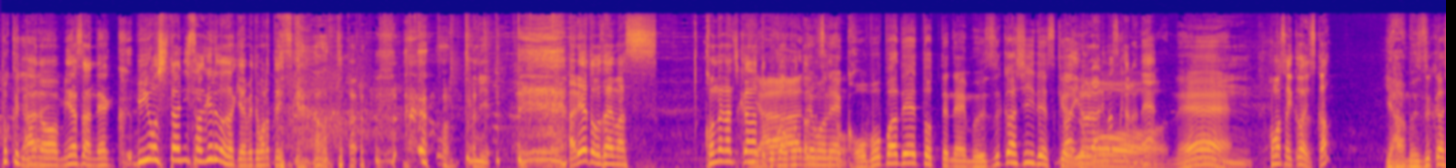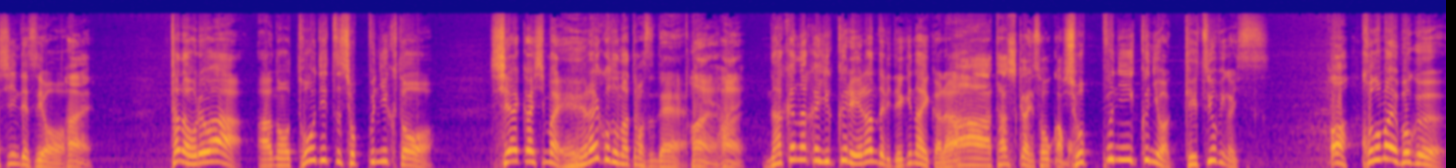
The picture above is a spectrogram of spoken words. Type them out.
特にあの皆さんね首を下に下げるのだけやめてもらっていいですか？本当に。ありがとうございます。こんな感じかなと僕は思ったんですけど。でもねコボパデートってね難しいですけども。いろいろありますからね。ね本間さんいかがですか？いや難しいんですよ。はいただ俺はあの当日ショップに行くと試合開始前えらいことになってますんで、はいはい、なかなかゆっくり選んだりできないからあ確かにそうかも。ショップに行くには月曜日がいいです。あ。この前僕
